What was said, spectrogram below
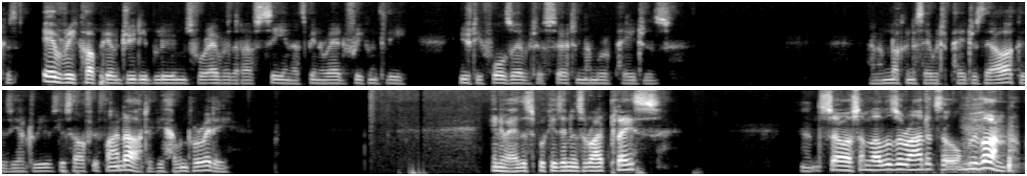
Because every copy of Judy Blume's Forever that I've seen that's been read frequently usually falls over to a certain number of pages. And I'm not going to say which pages they are because you have to read it yourself to find out if you haven't already. Anyway, this book is in its right place. And so are some of the others around it, so we'll move on.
